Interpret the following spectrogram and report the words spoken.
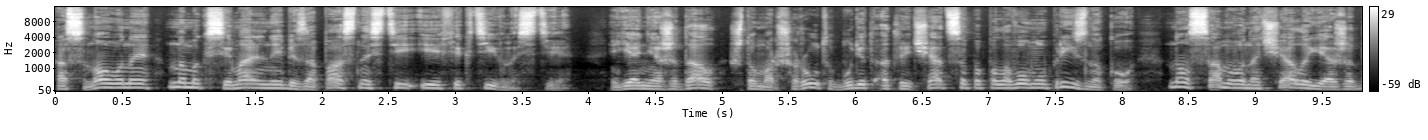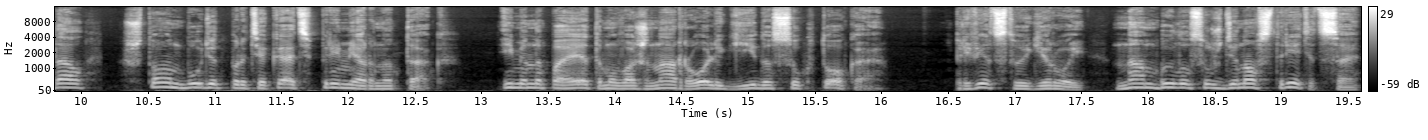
основаны на максимальной безопасности и эффективности. Я не ожидал, что маршрут будет отличаться по половому признаку, но с самого начала я ожидал, что он будет протекать примерно так. Именно поэтому важна роль гида Суктока. «Приветствую, герой. Нам было суждено встретиться.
